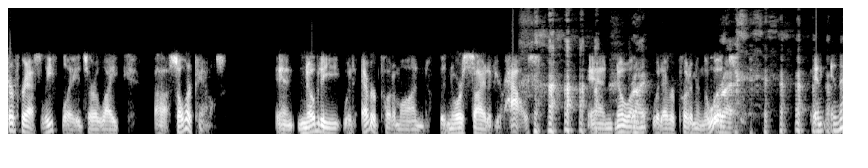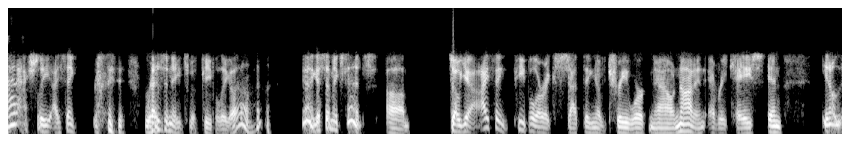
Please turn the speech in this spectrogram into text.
turfgrass leaf blades are like uh, solar panels and nobody would ever put them on the north side of your house, and no one right. would ever put them in the woods. Right. and and that actually, I think, resonates with people. They go, oh, yeah, I guess that makes sense. Um, so yeah, I think people are accepting of tree work now, not in every case. And you know,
